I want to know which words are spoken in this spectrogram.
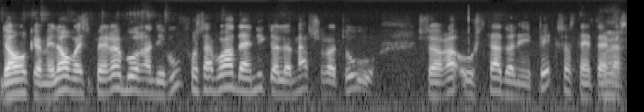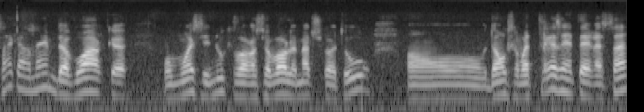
Donc, mais là, on va espérer un beau rendez-vous. Il faut savoir, Danny, que le match retour sera au stade olympique. Ça, c'est intéressant quand même de voir que au moins, c'est nous qui allons recevoir le match retour. Donc, ça va être très intéressant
